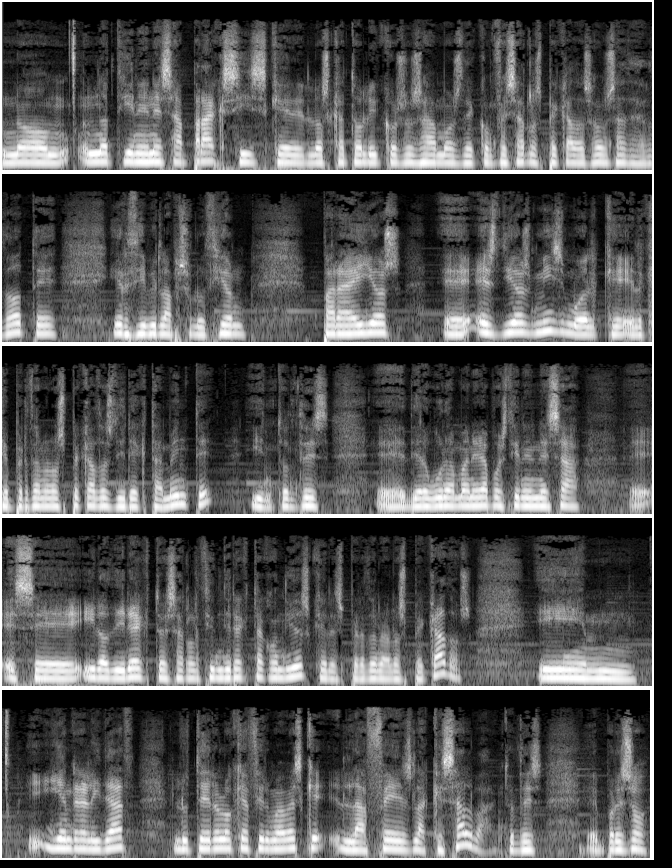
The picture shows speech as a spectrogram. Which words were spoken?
no, no tienen esa praxis que los católicos usamos de confesar los pecados a un sacerdote y recibir la absolución. Para ellos eh, es Dios mismo el que, el que perdona los pecados directamente y entonces eh, de alguna manera pues tienen esa, eh, ese hilo directo, esa relación directa con Dios que les perdona los pecados. Y, y, en realidad Lutero lo que afirmaba es que la fe es la que salva. Entonces por eso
